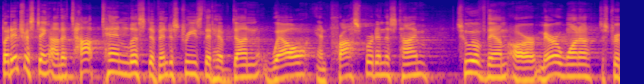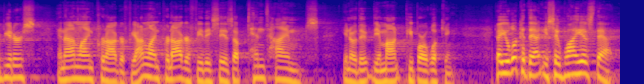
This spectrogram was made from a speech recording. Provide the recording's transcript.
But interesting, on the top 10 list of industries that have done well and prospered in this time, two of them are marijuana distributors and online pornography. Online pornography, they say, is up 10 times you know, the, the amount people are looking. Now you look at that and you say, why is that?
